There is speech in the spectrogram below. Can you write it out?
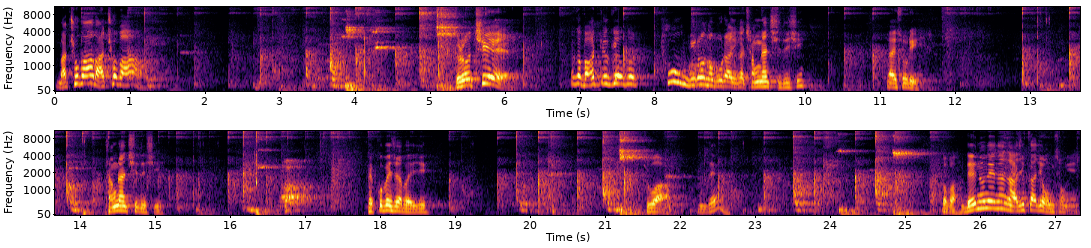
맞춰봐, 맞춰봐. 그렇지. 그러니까 막 이렇게 그툭 밀어 넣어보라니까 장난치듯이. 나의 소리. 장난치듯이. 배꼽에 잡아야지. 좋아. 근데 이거 봐. 내 눈에는 아직까지 엉성해.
